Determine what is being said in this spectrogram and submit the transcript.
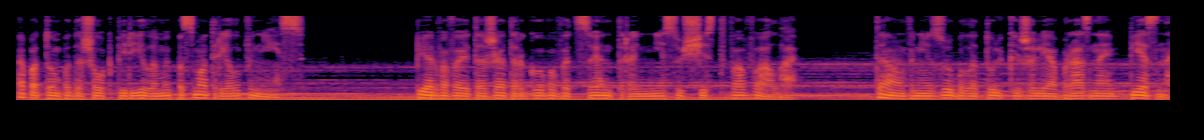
а потом подошел к перилам и посмотрел вниз. Первого этажа торгового центра не существовало. Там внизу была только желеобразная бездна.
